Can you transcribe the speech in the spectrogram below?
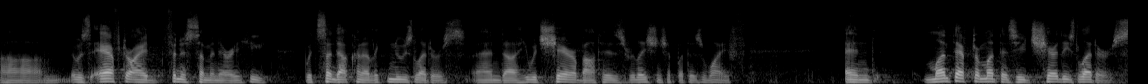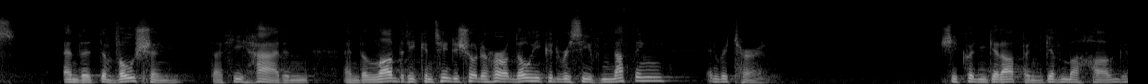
um, it was after I had finished seminary, he would send out kind of like newsletters and uh, he would share about his relationship with his wife. And month after month as he'd share these letters and the devotion that he had and, and the love that he continued to show to her, though he could receive nothing in return. She couldn't get up and give him a hug.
